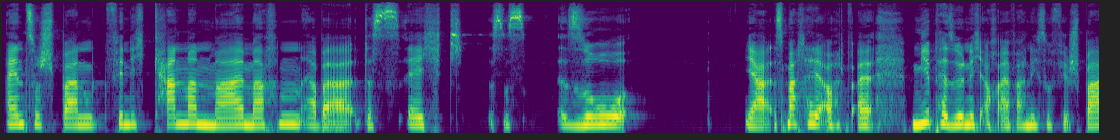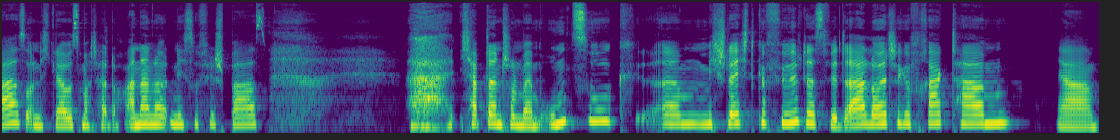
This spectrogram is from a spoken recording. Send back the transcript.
einzuspannen, finde ich, kann man mal machen, aber das ist echt, es ist so, ja, es macht halt auch äh, mir persönlich auch einfach nicht so viel Spaß und ich glaube, es macht halt auch anderen Leuten nicht so viel Spaß. Ich habe dann schon beim Umzug ähm, mich schlecht gefühlt, dass wir da Leute gefragt haben. Ja,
